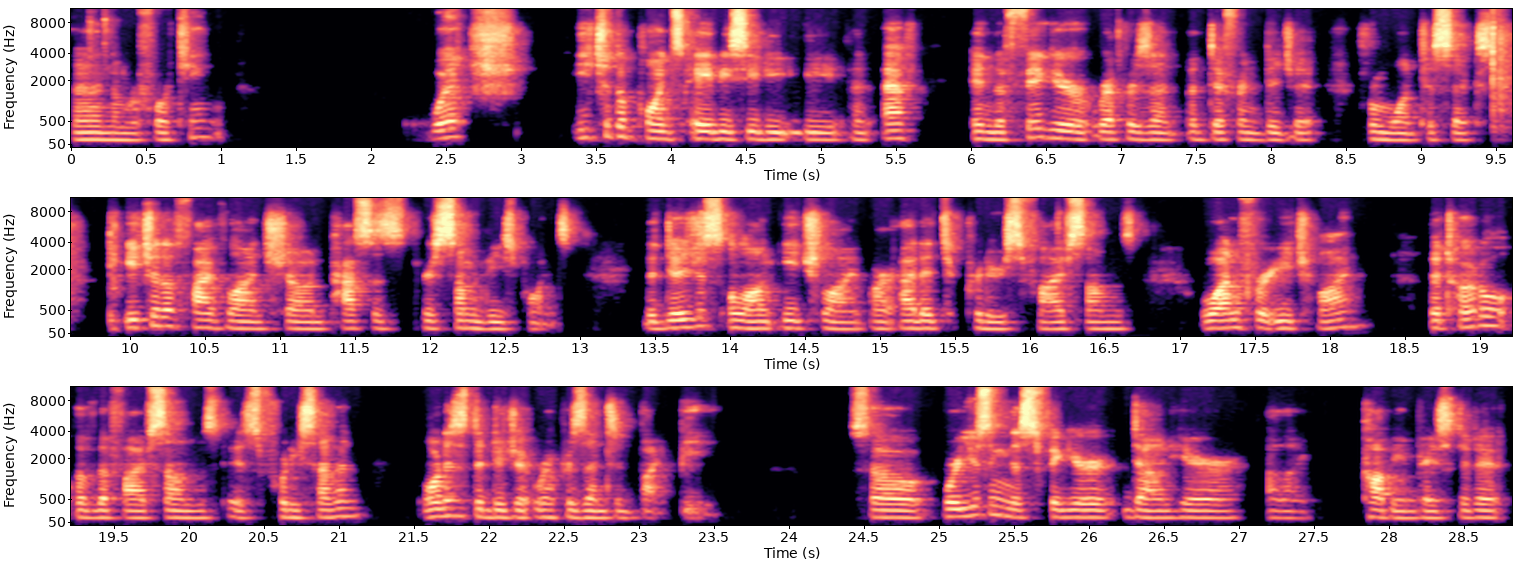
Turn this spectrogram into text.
And number 14, which each of the points A, B, C, D, E, and F in the figure represent a different digit from one to six. Each of the five lines shown passes through some of these points. The digits along each line are added to produce five sums one for each line. The total of the five sums is 47. What is the digit represented by B? So we're using this figure down here. I like copy and pasted it.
